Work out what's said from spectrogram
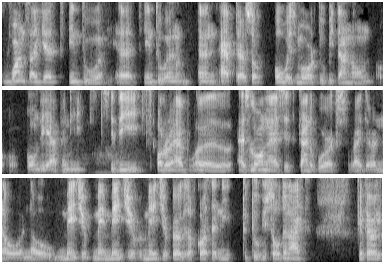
once I get into uh, into an, an app, there's always more to be done on on the app and the the other app. Uh, as long as it kind of works, right? There are no no major major major bugs, of course, that need to, to be solved, and I can very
